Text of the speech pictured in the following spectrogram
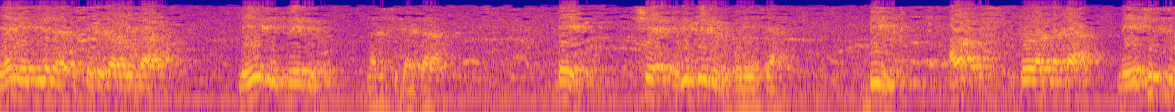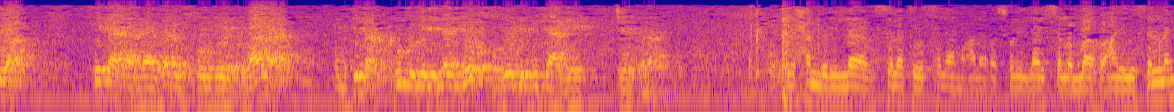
era nezira ddala ku sente za riba naye ebintu ebyo nabisigaza shekh ebintu ebyo bikola etya b awafe ntoola zaka naye kirizibwa kyetatangaaza mu nsonga kubanga omutima gunomereza nnyo olw'emirimu kyange kyenkola alhamdulillah wasalatu wassalamu ala rasulillahi sal llah alaihi wasallam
